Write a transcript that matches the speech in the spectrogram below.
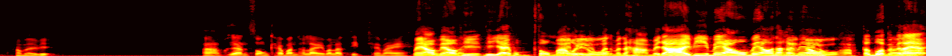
ำทำอะไรพี่ อ่า เพื่อนส่งแค่วันเท่าไหร่วันละสิบใช่ไหม ไม่เอาไม่เอาพี่พี่ใหญ่ผมส่งมากไม่เลยไม่รู้มันมันหาไม่ได้พี่ไม่เอาไม่เอาถ้าใครไม่เอารู้ครับ ตำรวจมันไม่ไล่อะ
